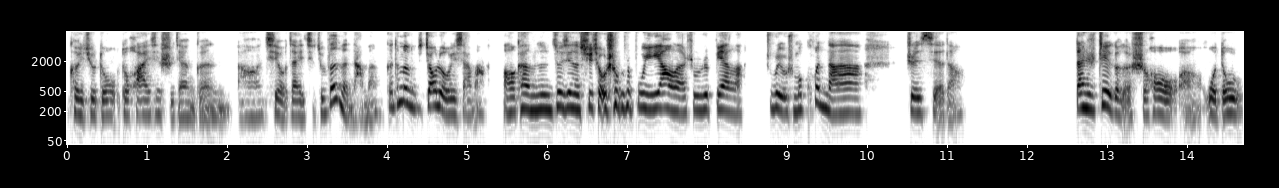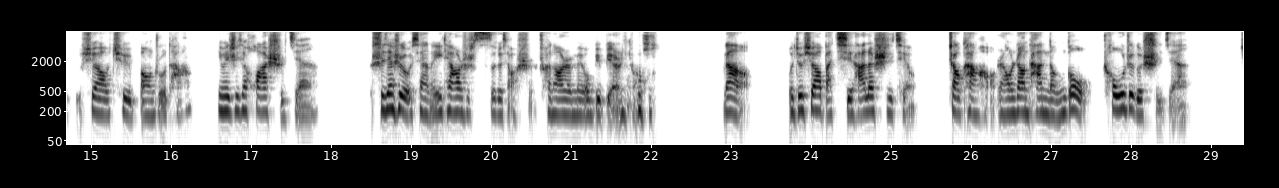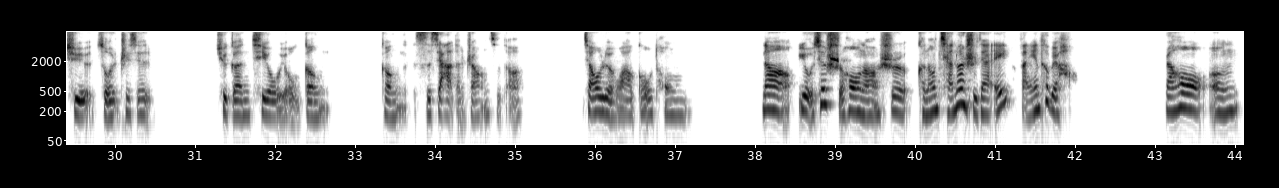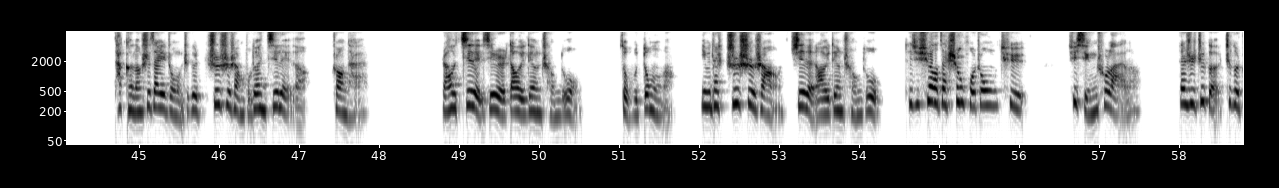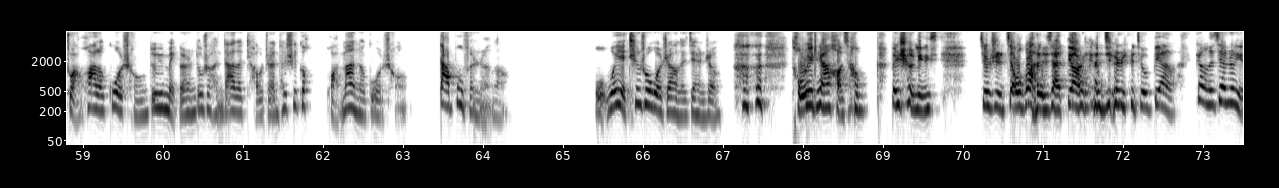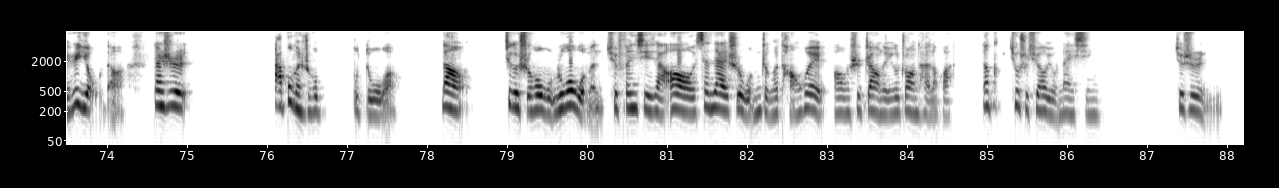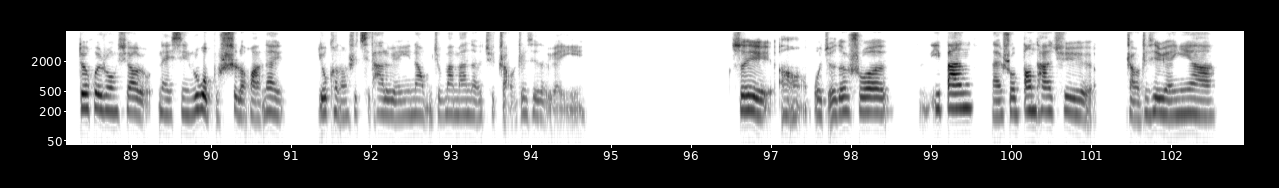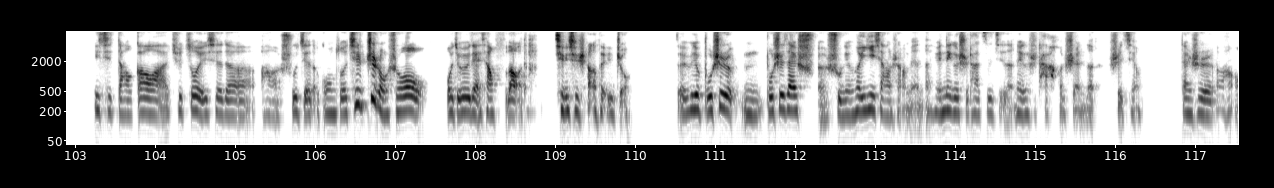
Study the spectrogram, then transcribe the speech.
可以去多多花一些时间跟啊亲友在一起，去问问他们，跟他们交流一下嘛，然后看他们最近的需求是不是不一样了，是不是变了，是不是有什么困难啊这些的。但是这个的时候啊，我都需要去帮助他，因为这些花时间，时间是有限的，一天二十四个小时，传道人没有比别人多，那我就需要把其他的事情照看好，然后让他能够抽这个时间。去做这些，去跟妻友有更更私下的这样子的交流啊沟通。那有些时候呢，是可能前段时间哎反应特别好，然后嗯，他可能是在一种这个知识上不断积累的状态，然后积累积累到一定程度走不动了，因为他知识上积累到一定程度，他就需要在生活中去去行出来了。但是这个这个转化的过程对于每个人都是很大的挑战，它是一个缓慢的过程。大部分人啊，我我也听说过这样的见证，呵呵，头一天好像被圣灵就是浇灌了一下，第二天今日就变了，这样的见证也是有的，但是大部分时候不多。那这个时候，如果我们去分析一下，哦，现在是我们整个堂会哦是这样的一个状态的话，那就是需要有耐心，就是对会众需要有耐心。如果不是的话，那有可能是其他的原因，那我们就慢慢的去找这些的原因。所以，嗯，我觉得说，一般来说，帮他去找这些原因啊，一起祷告啊，去做一些的啊疏解的工作。其实这种时候，我就有点像辅导他情绪上的一种，对，就不是，嗯，不是在属属灵和意向上面的，因为那个是他自己的，那个是他和神的事情。但是啊，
